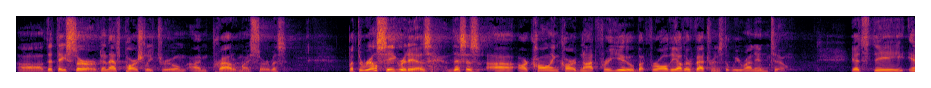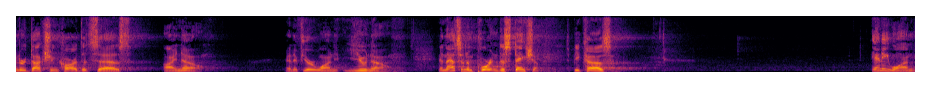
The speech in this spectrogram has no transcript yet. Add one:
uh, that they served, and that's partially true. I'm, I'm, proud of my service. But the real secret is this is uh, our calling card not for you, but for all the other veterans that we run into. It's the introduction card that says, I know. And if you're one, you know. And that's an important distinction because anyone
